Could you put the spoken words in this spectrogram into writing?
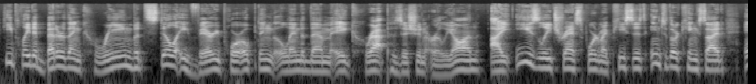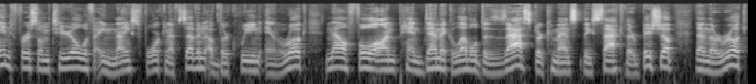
He played it better than Kareem, but still a very poor opening that landed them a crap position early on. I easily transported my pieces into their kingside and first one material with a nice fork and f7 of their queen and rook. Now full on pandemic level disaster commenced. They sack their bishop, then their rook,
